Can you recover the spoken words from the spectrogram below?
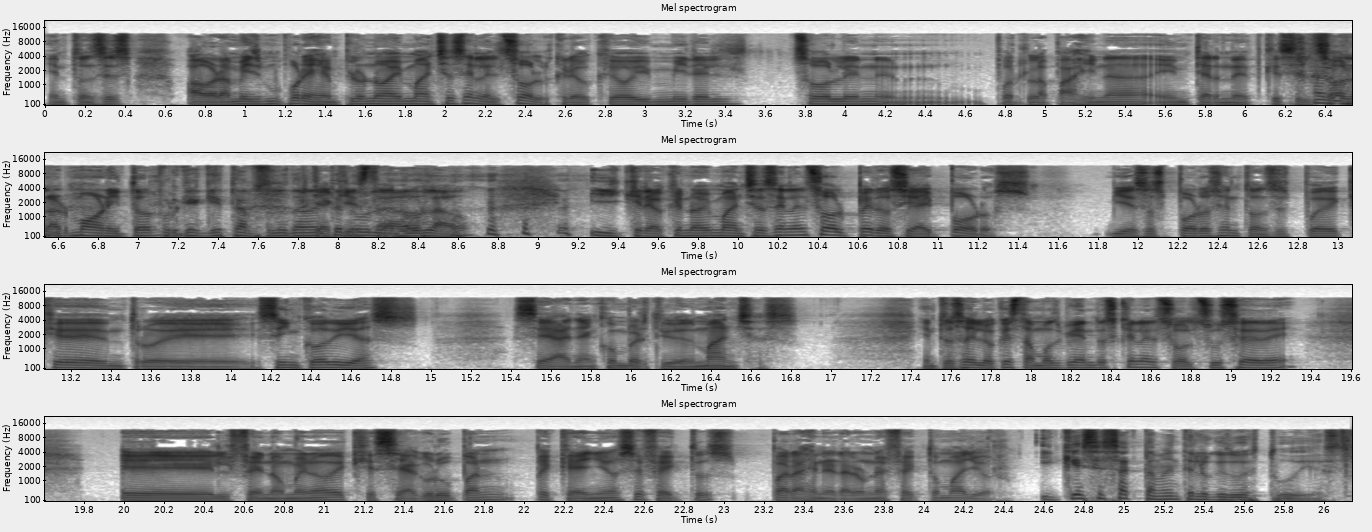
Entonces, ahora mismo, por ejemplo, no hay manchas en el sol. Creo que hoy mire el sol en, por la página de internet que es el Solar Monitor. Porque aquí está absolutamente aquí Está nublado. y creo que no hay manchas en el sol, pero sí hay poros. Y esos poros entonces puede que dentro de cinco días se hayan convertido en manchas. Entonces ahí lo que estamos viendo es que en el sol sucede el fenómeno de que se agrupan pequeños efectos para generar un efecto mayor. ¿Y qué es exactamente lo que tú estudias?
